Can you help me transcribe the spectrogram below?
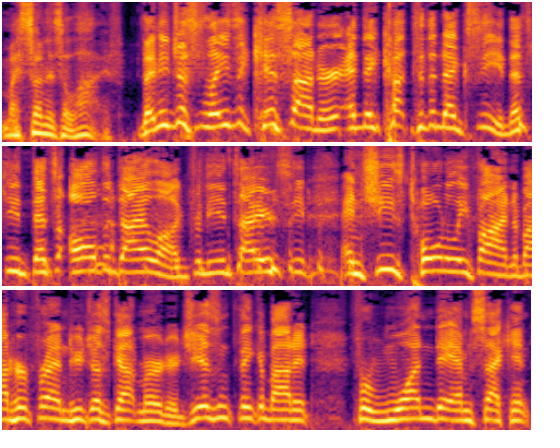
my son is alive. Then he just lays a kiss on her, and they cut to the next scene. That's the, that's all the dialogue for the entire scene, and she's totally fine about her friend who just got murdered. She doesn't think about it for one damn second.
